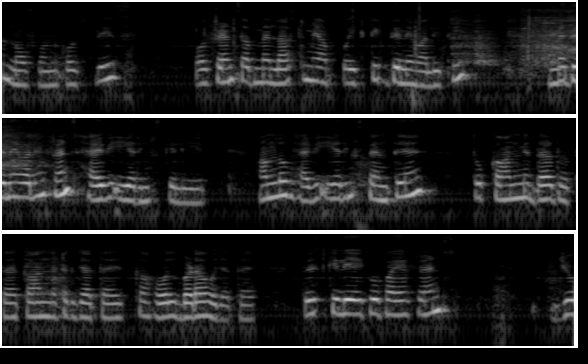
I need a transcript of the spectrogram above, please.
नो फ़ोन कॉल्स प्लीज़ और फ्रेंड्स अब मैं लास्ट में आपको एक टिप देने वाली थी। मैं देने वाली हूँ फ्रेंड्स हैवी इयर के लिए। हम लोग हैवी इयर पहनते हैं तो कान में दर्द होता है, कान लटक जाता है, इसका हॉल बड़ा हो जाता है। तो इसके लिए एक उपाय है फ्रेंड्स, जो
